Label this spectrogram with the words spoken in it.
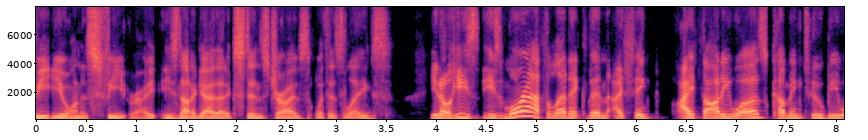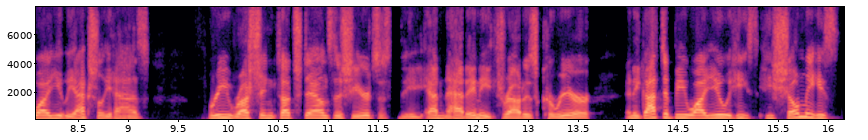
beat you on his feet, right? He's not a guy that extends drives with his legs. You know, he's he's more athletic than I think I thought he was coming to BYU. He actually has three rushing touchdowns this year. Just, he hadn't had any throughout his career, and he got to BYU. He's he's shown me he's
